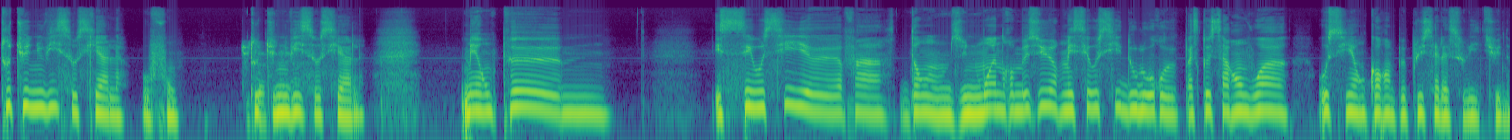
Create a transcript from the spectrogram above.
toute une vie sociale, au fond. toute une vie sociale. Mais on peut. Hum, et c'est aussi, euh, enfin, dans une moindre mesure, mais c'est aussi douloureux, parce que ça renvoie aussi encore un peu plus à la solitude.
